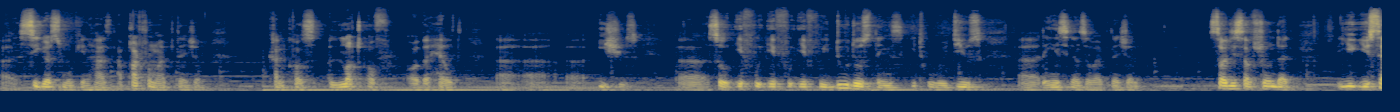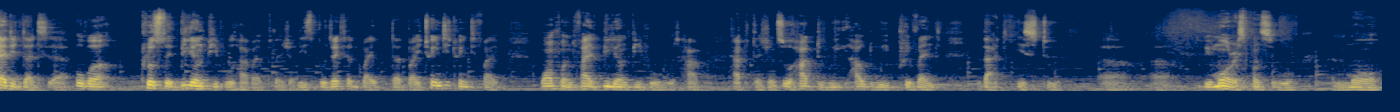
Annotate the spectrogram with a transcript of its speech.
Uh, cigarette smoking has, apart from hypertension, can cause a lot of other health uh, uh, uh, issues. so if we if if we do those things, it will reduce the incidence of hypertension. Studies have shown that you, you said it that uh, over close to a billion people have hypertension. It's projected by that by 2025, 1.5 billion people would have hypertension. So how do we how do we prevent that? Is to uh, uh, be more responsible and more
